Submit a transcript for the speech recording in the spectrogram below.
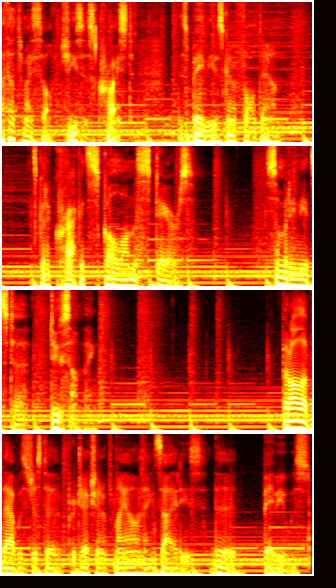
I thought to myself, Jesus Christ, this baby is going to fall down. It's going to crack its skull on the stairs. Somebody needs to do something. But all of that was just a projection of my own anxieties. The baby was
